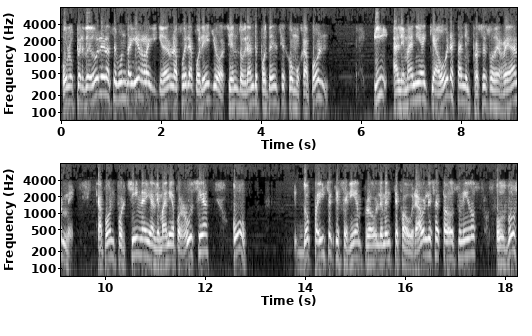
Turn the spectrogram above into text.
O los perdedores de la Segunda Guerra que quedaron afuera por ello, haciendo grandes potencias como Japón y Alemania que ahora están en proceso de rearme. Japón por China y Alemania por Rusia, o dos países que serían probablemente favorables a Estados Unidos, o dos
